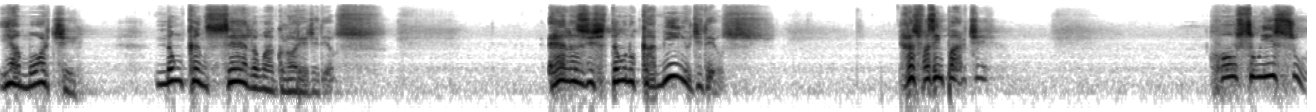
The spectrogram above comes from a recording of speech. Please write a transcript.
e a morte não cancelam a glória de Deus. Elas estão no caminho de Deus. Elas fazem parte. Ouçam isso.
